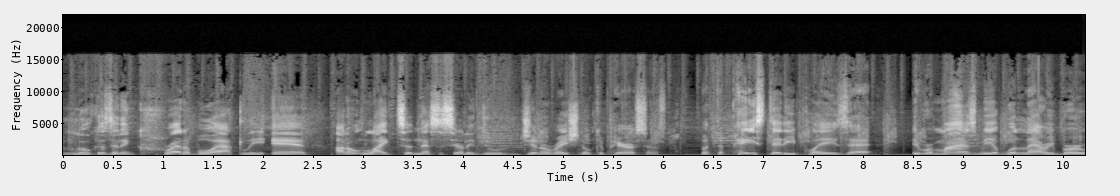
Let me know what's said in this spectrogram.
Luka's an incredible athlete and I don't like to necessarily do generational comparisons, but the pace that he plays at, it reminds me of what Larry Bird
